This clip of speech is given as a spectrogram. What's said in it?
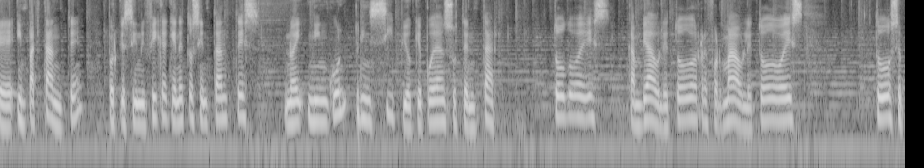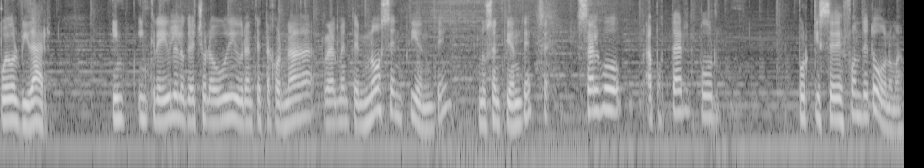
eh, impactante porque significa que en estos instantes no hay ningún principio que puedan sustentar. Todo es cambiable, todo es reformable, todo es todo se puede olvidar. increíble lo que ha hecho la UDI durante esta jornada, realmente no se entiende, no se entiende, salvo apostar por porque se desfonde todo nomás.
